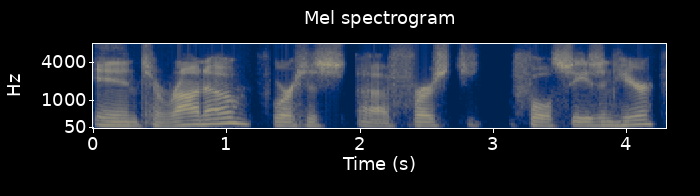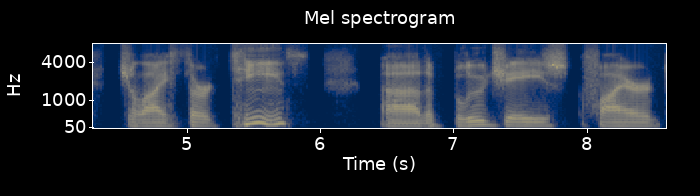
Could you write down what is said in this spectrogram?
in Toronto for his uh, first full season here, July 13th. Uh, the Blue Jays fired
